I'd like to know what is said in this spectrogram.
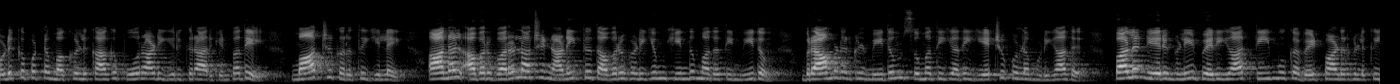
ஒடுக்கப்பட்ட மக்களுக்காக போராடி இருக்கிறார் என்பதில் மாற்று கருத்து இல்லை. ஆனால் அவர் வரலாற்றின் அனைத்து தவறுகளையும் இந்து மதத்தின் மீதும் பிராமணர்கள் மீதும் சுமத்தியதை ஏற்றுக்கொள்ள முடியாது. பல நேரங்களில் பெரியார் திமுக வேட்பாளர்களுக்கு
